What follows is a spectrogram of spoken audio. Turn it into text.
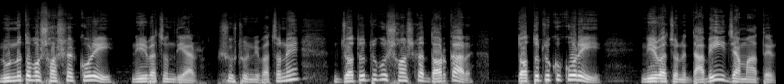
ন্যূনতম সংস্কার করেই নির্বাচন দেওয়ার সুষ্ঠু নির্বাচনে যতটুকু সংস্কার দরকার, ততটুকু করেই নির্বাচনের দাবি জামায়াতের।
